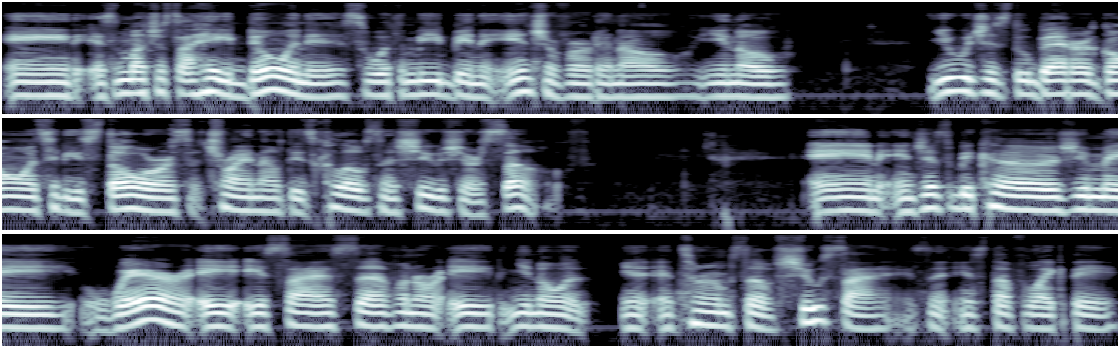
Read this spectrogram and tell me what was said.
And as much as I hate doing this with me being an introvert and all, you know, you would just do better going to these stores trying out these clothes and shoes yourself. And and just because you may wear a, a size seven or eight, you know, in, in terms of shoe size and, and stuff like that,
